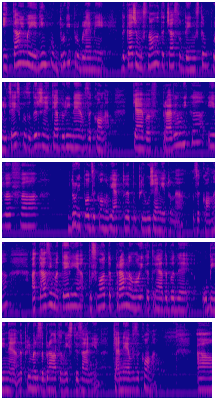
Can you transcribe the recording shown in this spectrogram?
и там има и един куп други проблеми. Да кажем, основната част от дейността по полицейско задържане, тя дори не е в закона. Тя е в правилника и в а, други подзаконови актове по приложението на закона. А тази материя по своята правна логика трябва да бъде обединена. Например, забраната на изтезания, тя не е в закона. А,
